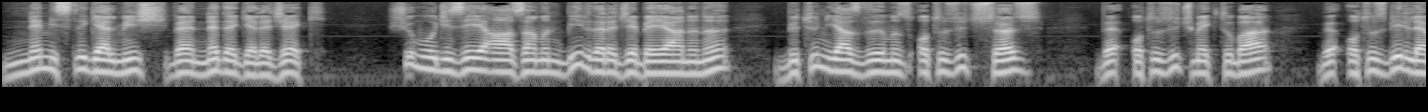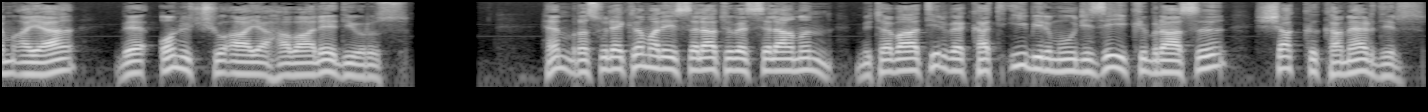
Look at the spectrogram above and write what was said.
ne misli gelmiş ve ne de gelecek. Şu mucize-i azamın bir derece beyanını bütün yazdığımız 33 söz ve 33 mektuba ve 31 lem'aya ve 13 şuaya havale ediyoruz. Hem Resul Ekrem Aleyhissalatu vesselam'ın mütevatir ve kat'î bir mucize-i kübrası şakkı kamerdir.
